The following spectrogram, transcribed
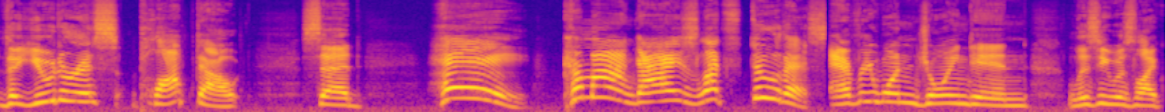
The uterus plopped out, said, Hey, come on, guys, let's do this. Everyone joined in. Lizzie was like,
